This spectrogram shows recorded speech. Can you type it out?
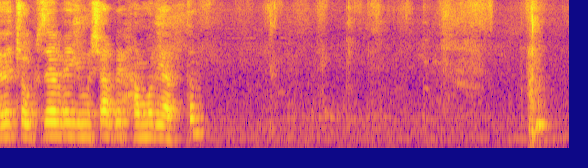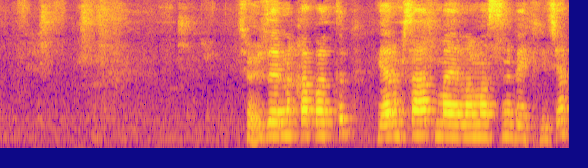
Evet çok güzel ve yumuşak bir hamur yaptım. Şimdi üzerini kapatıp yarım saat mayalamasını bekleyeceğim.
